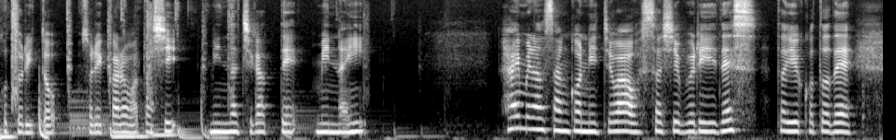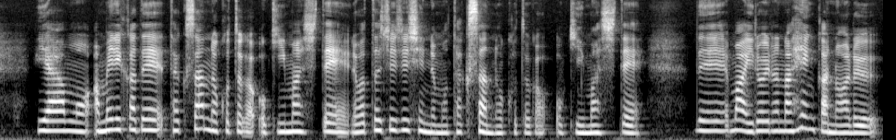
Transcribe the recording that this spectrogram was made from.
小鳥とそれから私みんな違ってみんないい。はい皆さんこんにちは。お久しぶりです。ということでいやもうアメリカでたくさんのことが起きまして私自身でもたくさんのことが起きましてでまあいろいろな変化のある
